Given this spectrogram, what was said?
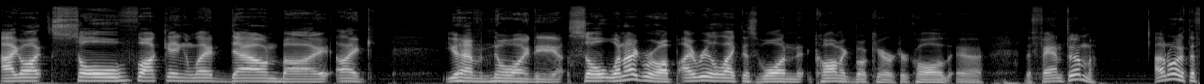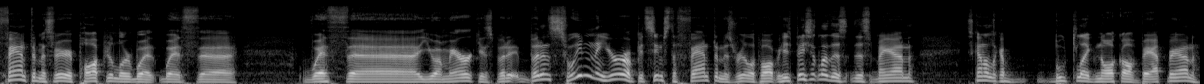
I got so fucking let down by, like, you have no idea. So, when I grew up, I really liked this one comic book character called, uh, The Phantom. I don't know if The Phantom is very popular with, with, uh, with uh, you Americans, but it, but in Sweden and Europe, it seems the Phantom is really popular. He's basically this this man. It's kind of like a bootleg knockoff Batman.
